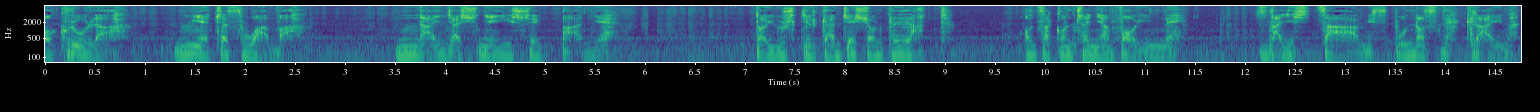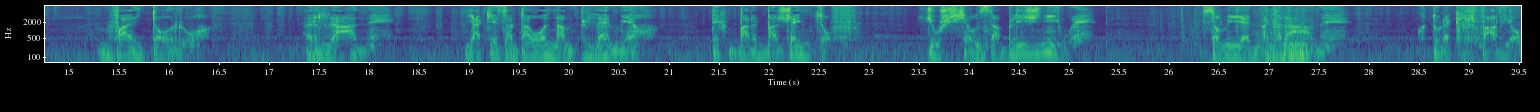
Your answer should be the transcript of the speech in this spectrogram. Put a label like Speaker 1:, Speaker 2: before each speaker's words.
Speaker 1: Do króla Mieczesława, najjaśniejszy panie. To już kilkadziesiąt lat od zakończenia wojny z najeźdźcami z północnych krain Waldoru. Rany, jakie zadało nam plemię tych barbarzyńców, już się zabliźniły. Są jednak rany, które krwawią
